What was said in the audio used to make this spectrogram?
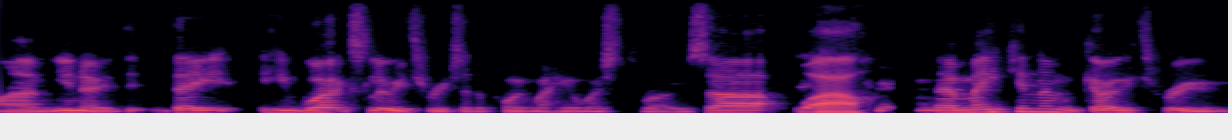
Um, you know, they he works Louis Theroux to the point where he almost throws up. Wow. They're making them go through.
